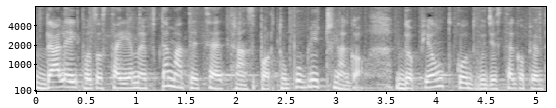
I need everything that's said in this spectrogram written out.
Dalej pozostajemy w tematyce transportu publicznego. Do piątku 25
